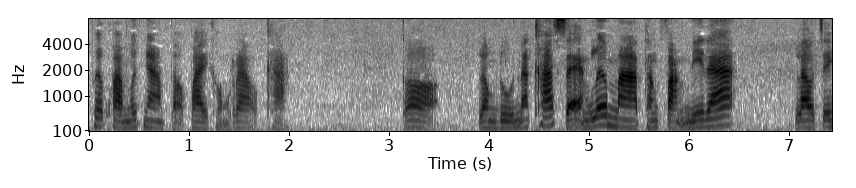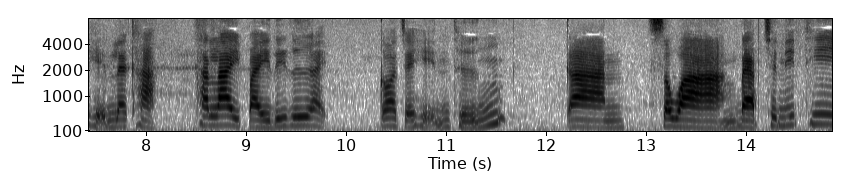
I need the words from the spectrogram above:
เพื่อความงดงามต่อไปของเราค่ะ ก็ลองดูนะคะแสงเริ่มมาทางฝั่งนี้แล้ว เราจะเห็นเลยค่ะ ถ้าไล่ไปเรื่อยๆ ก็จะเห็นถึงการสว่างแบบชนิดที่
